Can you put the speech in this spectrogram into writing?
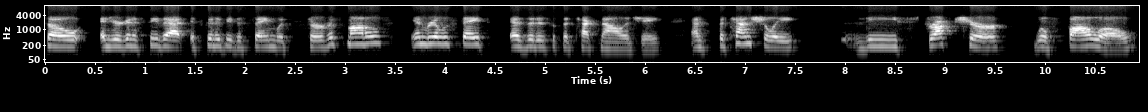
so, and you're going to see that it's going to be the same with service models in real estate as it is with the technology. And potentially the structure will follow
